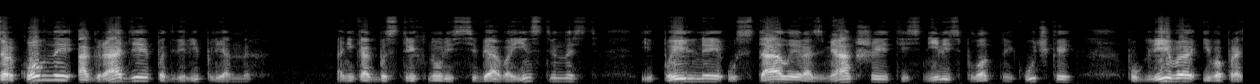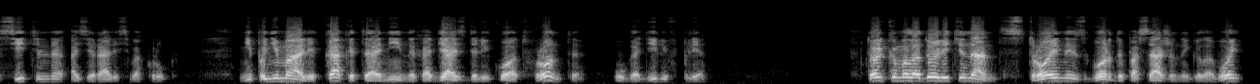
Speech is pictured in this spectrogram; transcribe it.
церковной ограде подвели пленных. Они как бы стряхнули с себя воинственность, и пыльные, усталые, размягшие теснились плотной кучкой, пугливо и вопросительно озирались вокруг. Не понимали, как это они, находясь далеко от фронта, угодили в плен. Только молодой лейтенант, стройный, с гордо посаженной головой,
